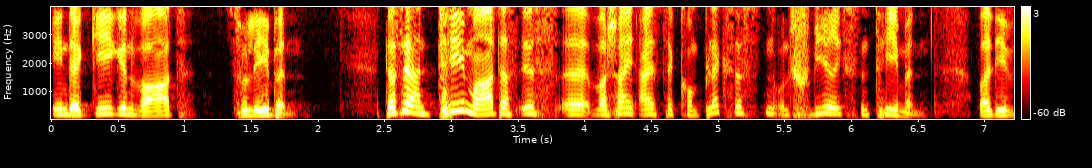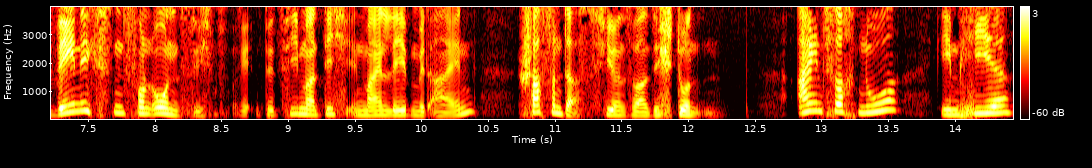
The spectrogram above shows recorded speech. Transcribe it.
in der Gegenwart zu leben. Das ist ja ein Thema, das ist äh, wahrscheinlich eines der komplexesten und schwierigsten Themen, weil die wenigsten von uns, ich beziehe mal dich in mein Leben mit ein, schaffen das 24 Stunden. Einfach nur im Hier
